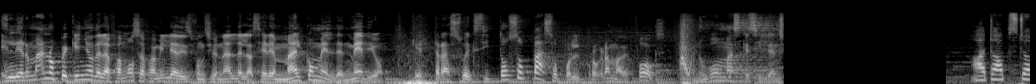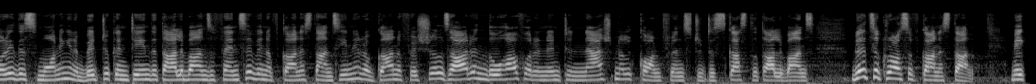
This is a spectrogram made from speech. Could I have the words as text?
El hermano pequeño de la famosa familia disfuncional de la serie Malcolm el de en medio, que tras su exitoso paso por el programa de Fox, no hubo más que silencio. Our top story this morning in a bid to contain the Taliban's offensive in Afghanistan, senior Afghan officials are in Doha for an international conference to discuss the Taliban's blitz across Afghanistan. Make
